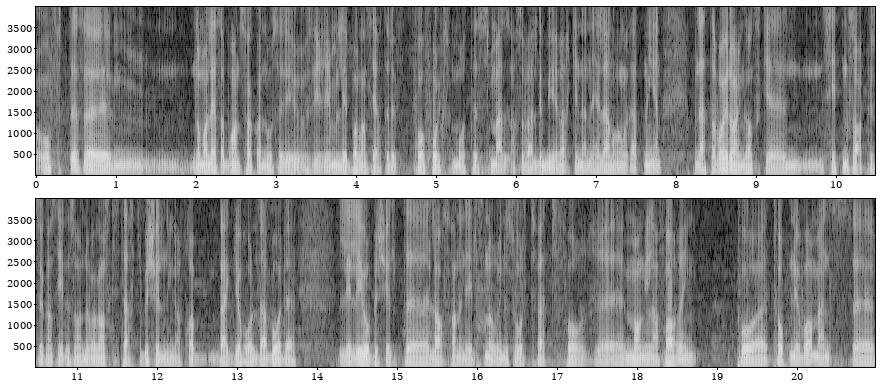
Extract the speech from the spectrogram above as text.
ofte så eh, Når man leser brannsaker nå, så er de jo si, rimelig balanserte. Det får folk som måtte smeller så veldig mye, verken den ene eller den andre retningen. Men dette var jo da en ganske skitten sak, hvis du kan si det sånn. Det var ganske sterke beskyldninger fra begge hold, der både Lillejord beskyldte Lars Hanne Nilsen og Rune Soltvedt for eh, manglende erfaring på eh, toppnivå, mens eh,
